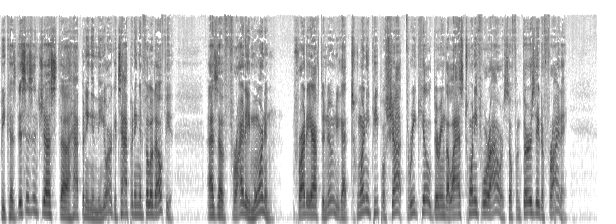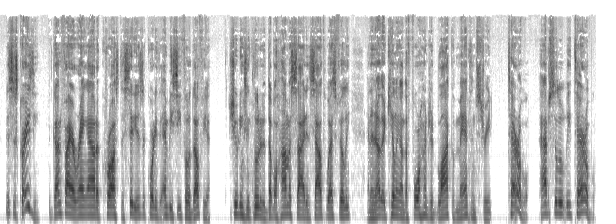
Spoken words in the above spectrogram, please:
because this isn't just uh, happening in New York, it's happening in Philadelphia. As of Friday morning, Friday afternoon, you got 20 people shot, three killed during the last 24 hours. So from Thursday to Friday. This is crazy. The gunfire rang out across the city. This is according to NBC Philadelphia. Shootings included a double homicide in Southwest Philly and another killing on the 400 block of Manton Street. Terrible. Absolutely terrible.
